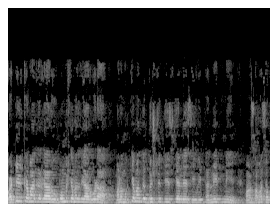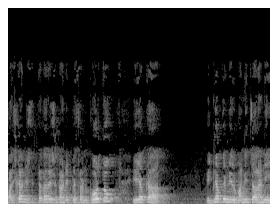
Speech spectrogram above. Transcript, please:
బట్టి విక్రమార్క గారు ఉప ముఖ్యమంత్రి గారు కూడా మన ముఖ్యమంత్రి దృష్టి తీసుకెళ్ళేసి వీటన్నిటిని మన సమస్య పరిష్కారం చేసి తెల్ల రేషన్ కార్డు ఇప్పిస్తారని కోరుతూ ఈ యొక్క విజ్ఞప్తి మీరు మన్నించాలని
